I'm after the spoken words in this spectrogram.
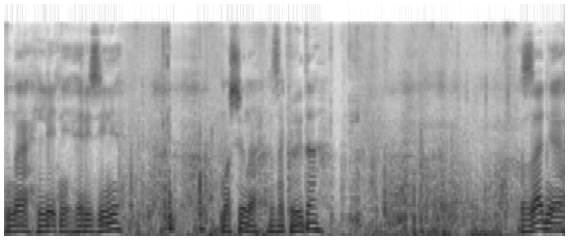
на летней резине. Машина закрыта. Задняя,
